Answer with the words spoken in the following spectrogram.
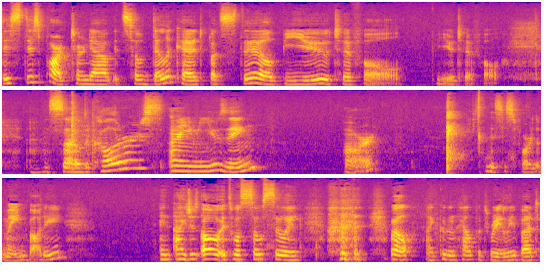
this, this part turned out. It's so delicate but still beautiful, beautiful. Uh, so the colors I'm using are, this is for the main body, and I just oh it was so silly. Well I couldn't help it really but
